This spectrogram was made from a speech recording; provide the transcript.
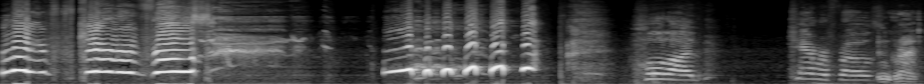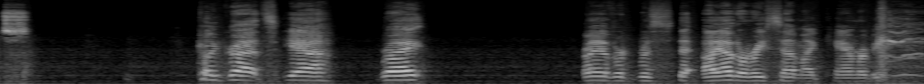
my camera froze. Hold on. Camera froze. Congrats. Congrats. Yeah. Right. I have to reste- I have to reset my camera because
